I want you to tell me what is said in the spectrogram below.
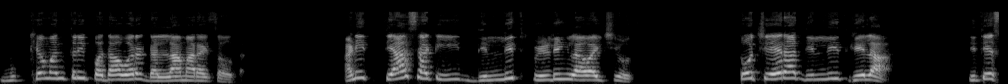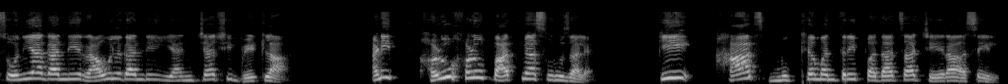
मुख्यमंत्री पदावर डल्ला मारायचा होता. आणि त्यासाठी दिल्लीत फिल्डिंग लावायची होती. तो चेहरा दिल्लीत गेला. तिथे सोनिया गांधी राहुल गांधी यांच्याशी भेटला. आणि हळूहळू बातम्या सुरू झाल्या की हाच मुख्यमंत्री पदाचा चेहरा असेल.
